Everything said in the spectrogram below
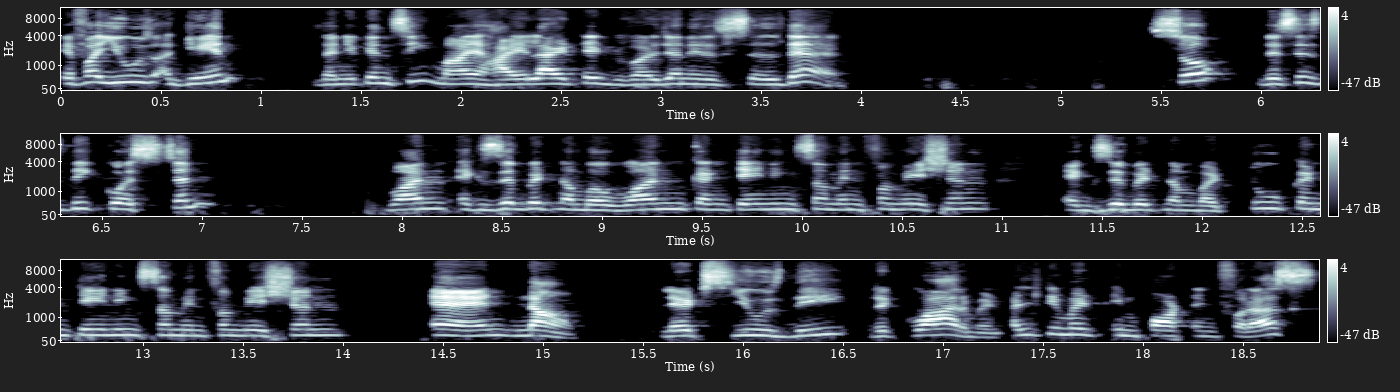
If I use again then you can see my highlighted version is still there. So this is the question. One exhibit number one containing some information, exhibit number two containing some information. And now let's use the requirement, ultimate important for us.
